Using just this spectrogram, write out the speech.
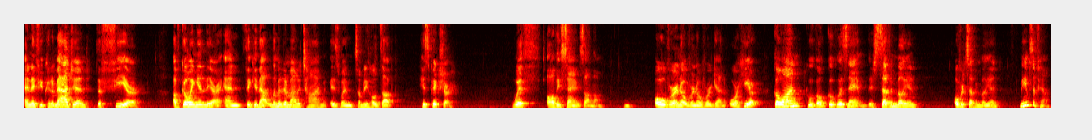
And if you can imagine the fear of going in there and thinking that limited amount of time is when somebody holds up his picture with all these sayings on them over and over and over again. Or here, go on Google, Google his name. There's 7 million, over 7 million memes of him.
